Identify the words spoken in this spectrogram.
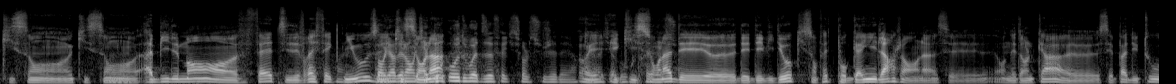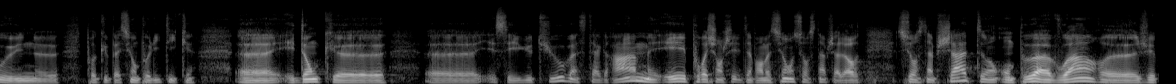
qui sont, qui sont habilement faites. C'est des vraies fake news. Regardez qui sont là. de What the Fake sur le sujet d'ailleurs. Oui, et qui sont là euh, des, des, vidéos qui sont faites pour gagner de l'argent. Là, on est dans le cas, euh, c'est pas du tout une préoccupation politique. Euh, et donc, euh, c'est YouTube, Instagram, et pour échanger des informations sur Snapchat. Alors, sur Snapchat, on peut avoir, euh, je vais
